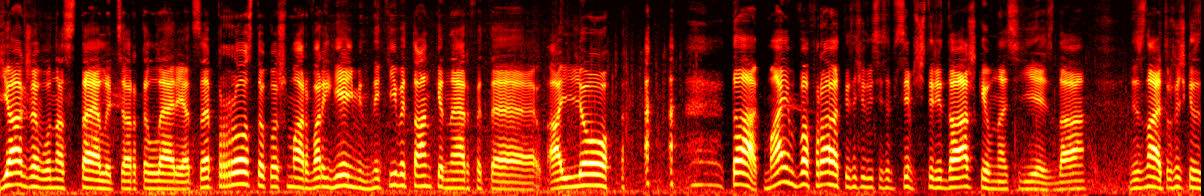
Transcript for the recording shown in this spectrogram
Як же вона стелиться, артилерія? Це просто кошмар. Варгеймінг, не ті ви танки нерфите. Алло. Так, маємо два фрага, 1274 дашки у нас є, да. Не знаю, трошечки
